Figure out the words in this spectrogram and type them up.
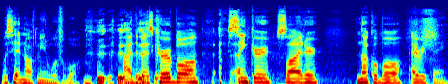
was hitting off me in wiffle ball. I had the best curveball, sinker, slider, knuckleball, everything.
